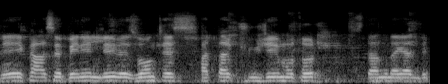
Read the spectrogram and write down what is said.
VKS, Benelli ve Zontes hatta QC motor standına geldik.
